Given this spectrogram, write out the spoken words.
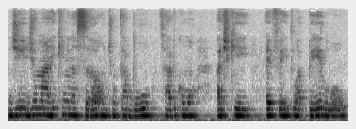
de, de uma recriminação, de um tabu, sabe? Como acho que é feito o apelo, ou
